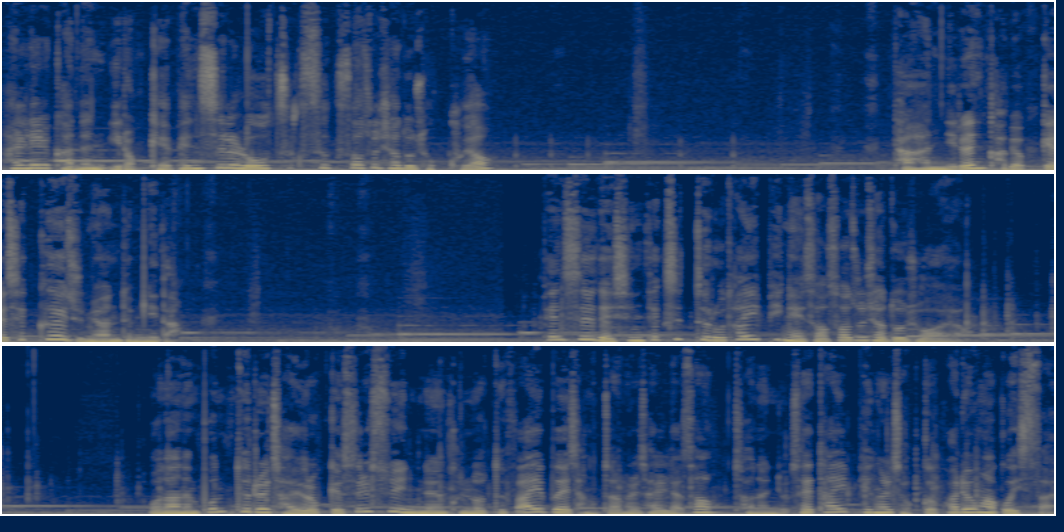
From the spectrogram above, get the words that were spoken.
할 일 칸은 이렇게 펜슬로 쓱쓱 써주셔도 좋고요. 다한 일은 가볍게 체크해주면 됩니다. 펜슬 대신 텍스트로 타이핑해서 써주셔도 좋아요. 원하는 폰트를 자유롭게 쓸 수 있는 굿노트 5의 장점을 살려서 저는 요새 타이핑을 적극 활용하고 있어요.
